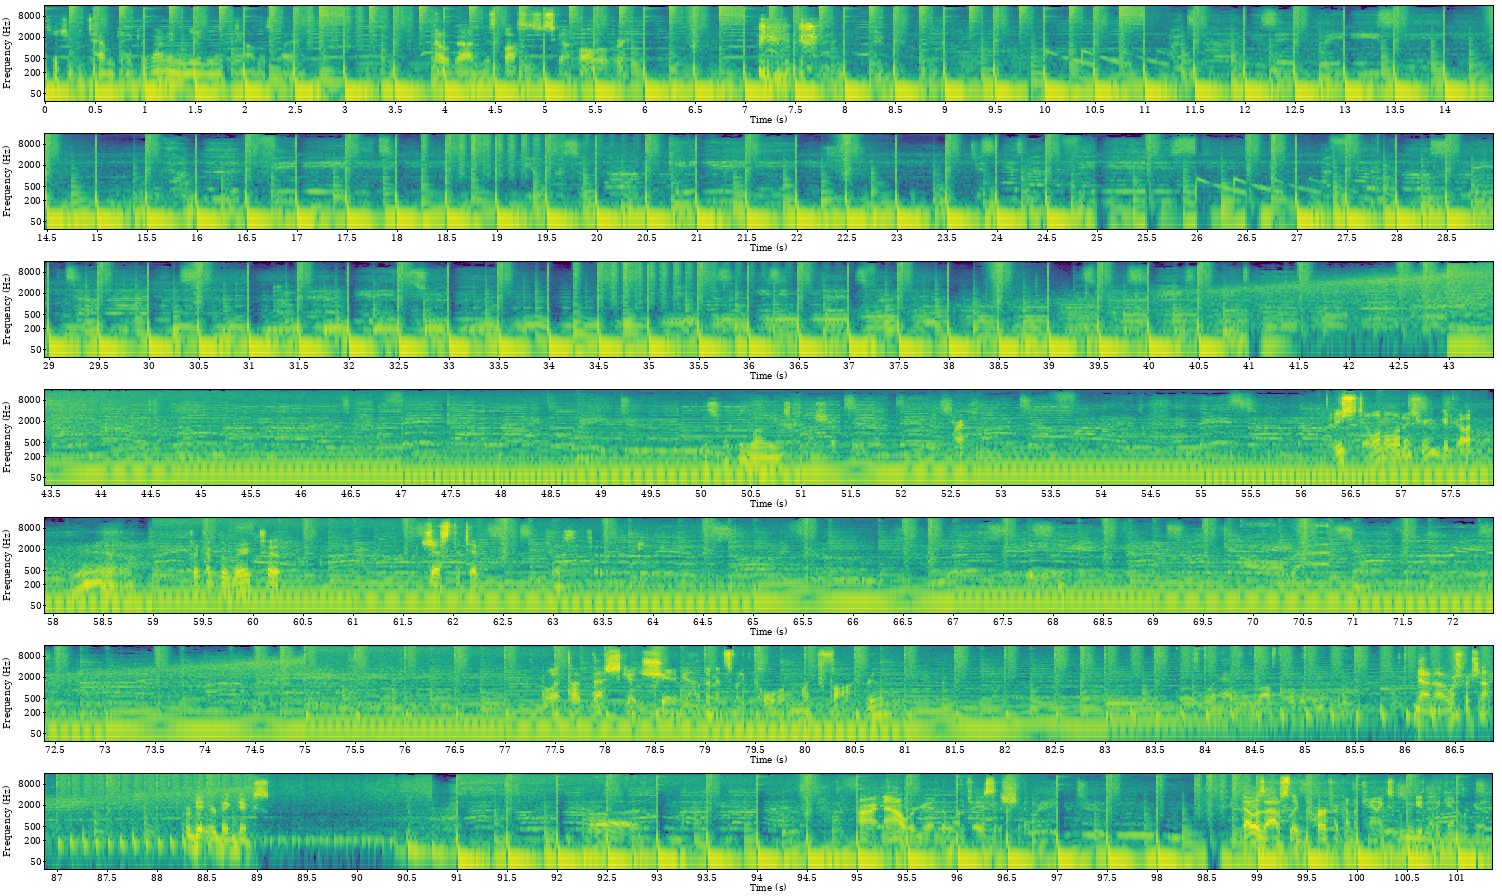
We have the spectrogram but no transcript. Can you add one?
Switch it to Temkin because I don't even need anything on this fight. oh god, this boss is just gonna fall over. Loading screen shit, dude. Right. Are you still on the loading screen? Good god. Yeah. It's like at the very tip. Just the tip. Just the tip. I thought that scared the shit out of me. I thought that meant somebody pulled them. I'm like, fuck, really? So what happened? We lost a couple people. No, no, we're switching up. We're getting our big dicks. Uh, Alright, now we're good to one face this shit. That was absolutely perfect on mechanics. If we can do that again, we're good.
